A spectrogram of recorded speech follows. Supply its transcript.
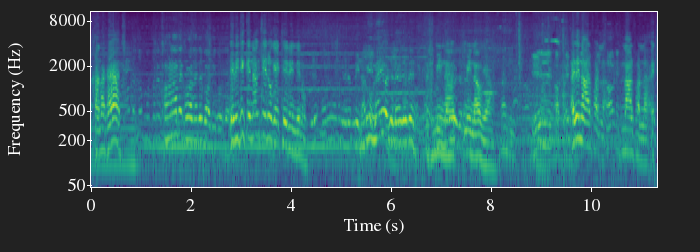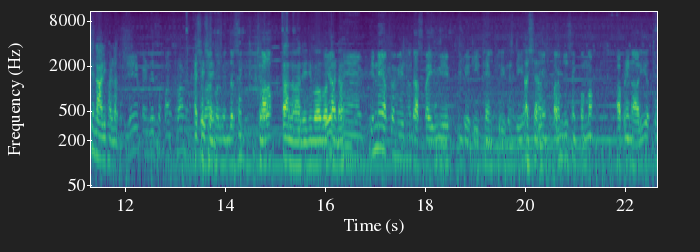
ਖਾਣਾ ਖਾਇਆ ਅੱਜ? ਖਾਣਾ ਤੇ ਖਵਾ ਦੇ ਬਾਕੀ ਕੋਲ ਇਹ ਵੀ ਜੀ ਕਿੰਨਾ ਕੁ ਚਿਰ ਹੋ ਗਿਆ ਇੱਥੇ ਰਹਿੰਦੇ ਨੂੰ? ਮਹੀਨਾ ਹੀ ਹੋ ਜਲੇ ਉਹਦੇ ਅੱਛਾ, ਮਹੀਨਾ ਮਹੀਨਾ ਹੋ ਗਿਆ। ਹਾਂਜੀ। ਇਹ ਆਪਣੇ ਇਹਦੇ ਨਾਲ ਫੜ ਲਾ। ਨਾਲ ਫੜ ਲਾ। ਇੱਥੇ ਨਾਲ ਹੀ ਫੜ ਲਾ ਤੂੰ। ਇਹ ਪਿੰਡ ਦੇ ਸਰਪੰਚ ਸਾਹਿਬ ਨੇ। ਅੱਛਾ, ਅੱਛਾ। ਸਰਦਾਰ ਬਲਵਿੰਦਰ ਸਿੰਘ ਵਾਲਾ। ਧੰਨਵਾਦ ਜੀ ਬਹੁਤ ਬਹੁਤ ਤੁਹਾਡਾ। ਆਪਣੇ- ਇਹਨੇ ਆਪਾਂ ਵੀਰ ਨੂੰ ਦੱਸ ਪਾਈ ਵੀ ਇਹ ਬੇਟੀ ਇੱਥੇ ਤੁਰੀ ਫਿਰਦੀ ਹੈ। ਅੱਛਾ। ਇਹ ਪਰਮਜੀਤ ਸਿੰਘ ਪੰਮਾ। ਆਪਣੇ ਨਾਲ ਹੀ ਉੱਥੇ।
